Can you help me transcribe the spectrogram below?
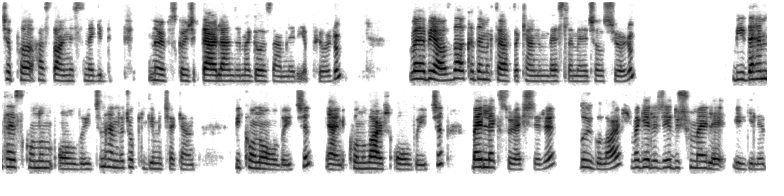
Çapı Hastanesi'ne gidip nöropsikolojik değerlendirme gözlemleri yapıyorum. Ve biraz da akademik tarafta kendimi beslemeye çalışıyorum. Bir de hem test konum olduğu için hem de çok ilgimi çeken bir konu olduğu için, yani konular olduğu için bellek süreçleri, duygular ve geleceği düşünmeyle ilgili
